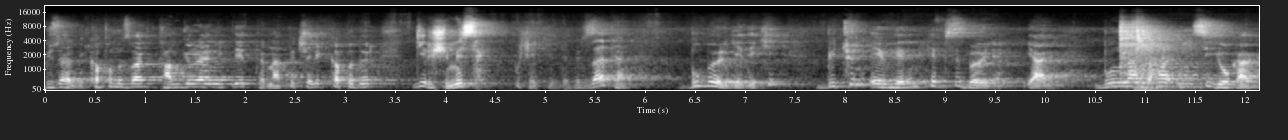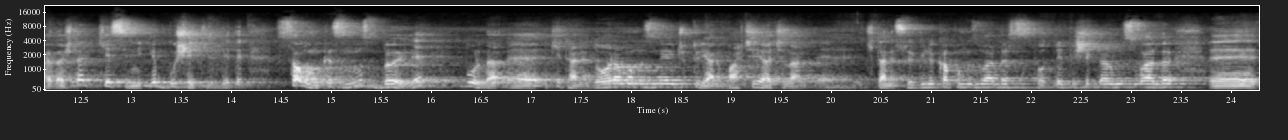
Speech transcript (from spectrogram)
güzel bir kapımız var. Tam güvenlikli, tırnaklı çelik kapıdır. Girişimiz bu şekildedir. Zaten bu bölgedeki bütün evlerin hepsi böyle. Yani bundan daha iyisi yok arkadaşlar. Kesinlikle bu şekildedir. Salon kısmımız böyle. Burada e, iki tane doğramamız mevcuttur. Yani bahçeye açılan e, iki tane sürgülü kapımız vardır. Spot ışıklarımız vardır. E,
